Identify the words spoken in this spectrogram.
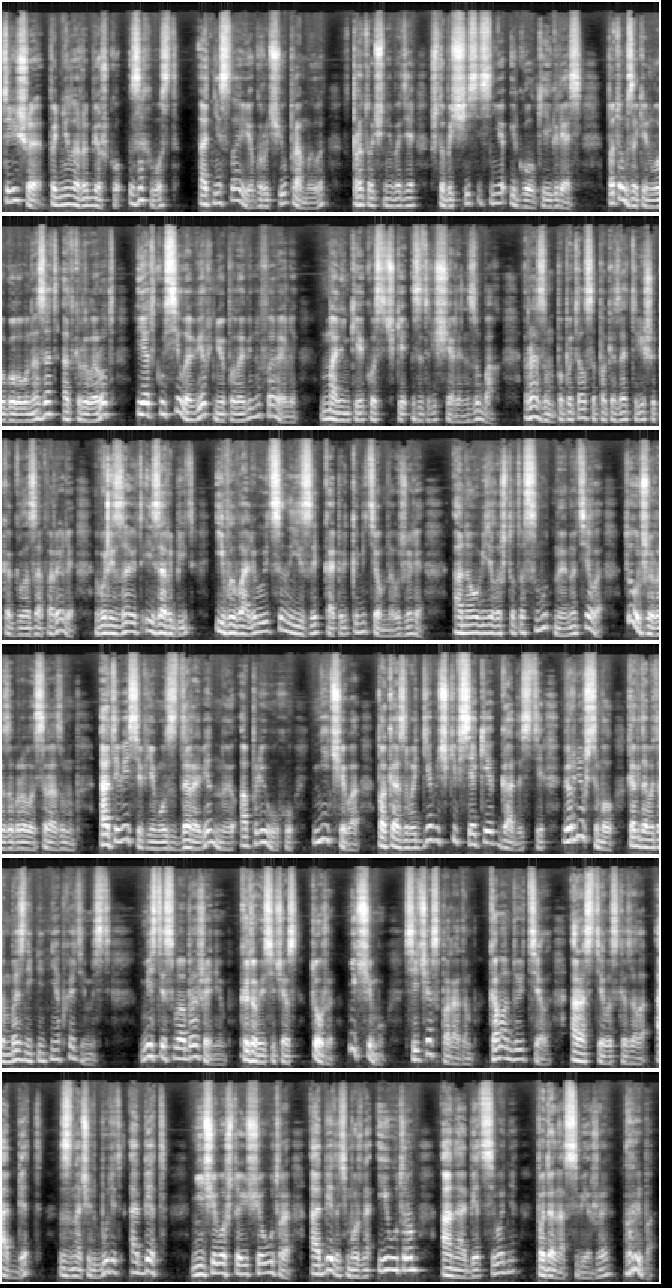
Триша подняла рыбешку за хвост, отнесла ее к ручью, промыла в проточной воде, чтобы счистить с нее иголки и грязь. Потом закинула голову назад, открыла рот и откусила верхнюю половину форели – Маленькие косточки затрещали на зубах. Разум попытался показать Трише, как глаза форели вылезают из орбит и вываливаются на язык капельками темного желе. Она увидела что-то смутное, но тело тут же разобралось с разумом, отвесив ему здоровенную оплеуху. Нечего показывать девочке всякие гадости. Вернешься, мол, когда в этом возникнет необходимость вместе с воображением, которое сейчас тоже ни к чему. Сейчас парадом командует тело, а раз тело сказала «обед», значит будет обед. Ничего, что еще утро, обедать можно и утром, а на обед сегодня подана свежая рыба.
